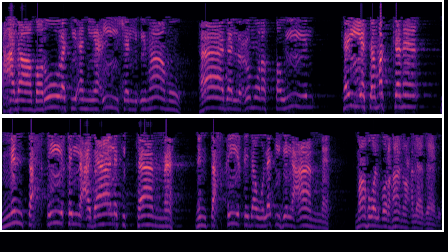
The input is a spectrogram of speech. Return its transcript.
على ضرورة أن يعيش الإمام هذا العمر الطويل كي يتمكن من تحقيق العدالة التامة من تحقيق دولته العامة. ما هو البرهان على ذلك؟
